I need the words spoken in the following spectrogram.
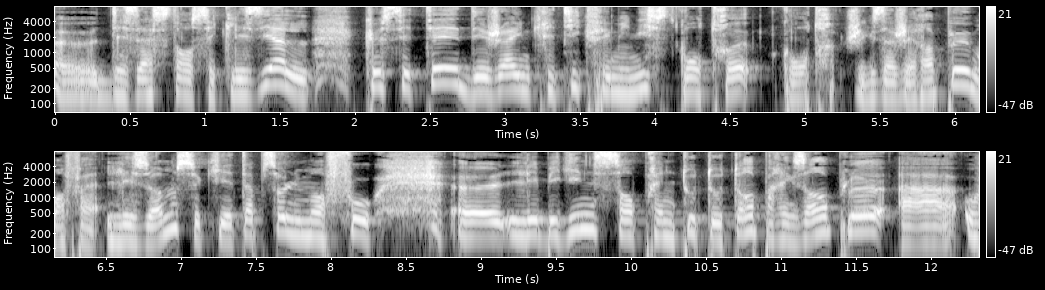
euh, des instances ecclésiales que c'était déjà une critique féministe contre contre j'exagère un peu mais enfin les hommes ce qui est absolument faux. Euh, les Begin s'en prennent tout autant par exemple aux,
